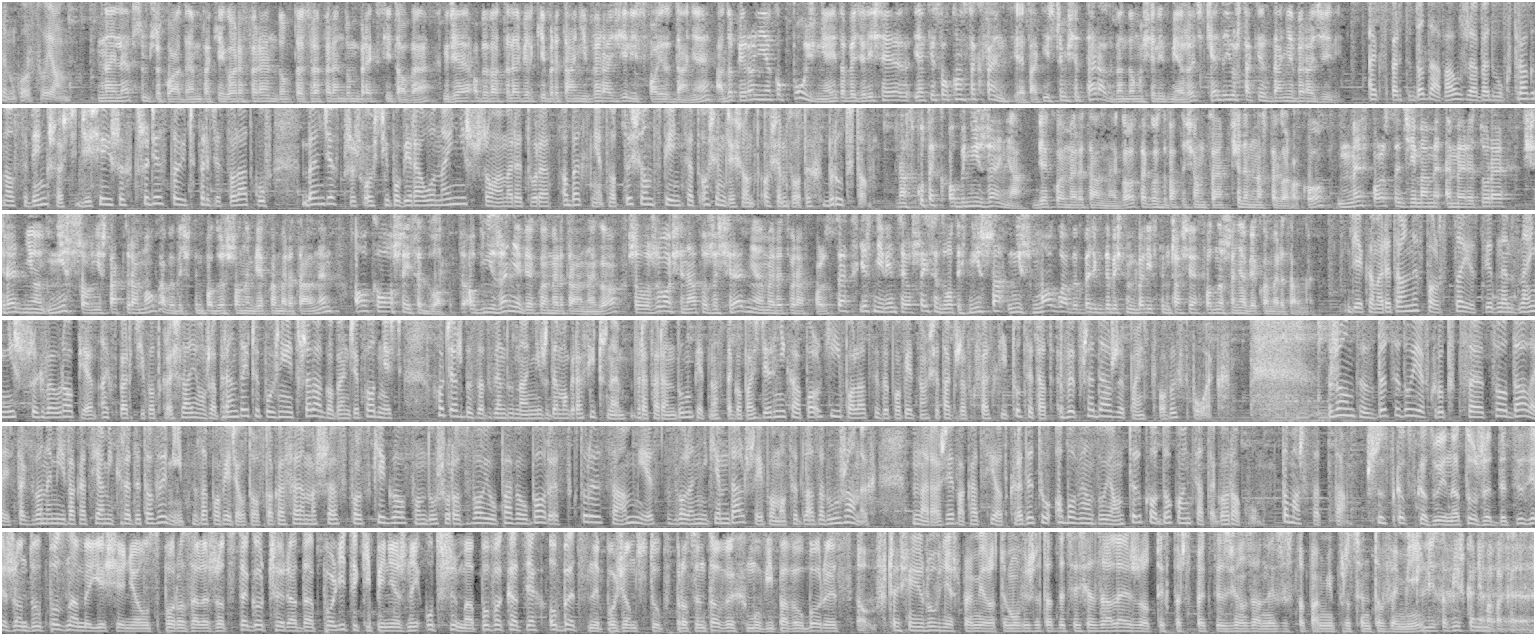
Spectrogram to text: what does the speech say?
czym głosują. Najlepszym przykładem takiego referendum to jest referendum brexitowe, gdzie obywatele Wielkiej Brytanii wyrazili swoje zdanie, a dopiero niejako później dowiedzieli się, jakie są konsekwencje, tak? I z czym się teraz będą musieli zmierzyć, kiedy już takie zdanie wyrazili. Ekspert dodawał, że według prognoz większość dzisiejszych 30 i 40-latków będzie w przyszłości pobierało najniższą emeryturę. Obecnie to 1588 zł brutto. Na skutek obniżenia wieku emerytalnego, tego z 2017 roku, my w Polsce dzisiaj mamy emeryturę średnio niższą niż ta, która mogłaby być w tym podwyższonym wieku emerytalnym, o około 600 zł. Obniżenie wieku emerytalnego przełożyło się na to, że średnia emerytura w Polsce jest mniej więcej o 600 zł niższa niż mogłaby być, gdybyśmy byli w tym czasie podnoszenia wieku emerytalnego. Wiek emerytalny w Polsce jest jednym z najniższych w Europie. Eksperci podkreślają, że prędzej czy później trzeba go będzie podnieść, chociażby ze względu na niż demograficzny. W referendum 15 października Polki i Polacy wypowiedzą się także w kwestii, tu cytat, wyprzedaży państwowych spółek. Rząd zdecyduje wkrótce, co dalej z tak zwanymi wakacjami kredytowymi. Zapowiedział to w TOK FM szef Polskiego Funduszu Rozwoju Paweł Borys, który sam jest zwolennikiem dalszej pomocy dla zadłużonych. Na razie wakacje od kredytu obowiązują tylko do końca tego roku. Tomasz Setta. Wszystko wskazuje na to, że decyzję rządu poznamy jesienią. Sporo zależy od tego, czy Rada Polityki Pieniężnej utrzyma po wakacjach obecny poziom stóp procentowych, mówi Paweł Borys. No, wcześniej również premier o tym mówi, że ta decyzja zależy od tych perspektyw związanych związanych ze stopami procentowymi. Czyli jest obniżka, nie ma wakacji.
